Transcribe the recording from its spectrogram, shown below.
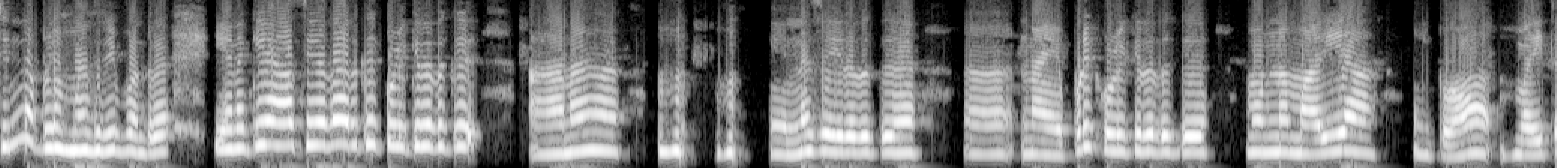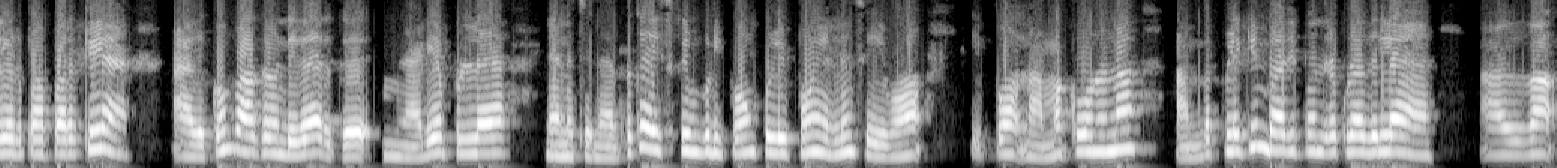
சின்ன பிள்ளை மாதிரி பண்ற? எனக்கே ஆசையா தான் இருக்கு குளிக்கிறதுக்கு. ஆனா என்ன செய்யறதுக்கு ஆஹ், நான் எப்படி குளிக்கிறதுக்கு? முன்ன மாதிரியா? இப்போ வயிற்றுல ஒரு பாப்பா இருக்குல்ல அதுக்கும் பார்க்க வேண்டியதா இருக்கு. முன்னாடியே பிள்ளை நினைச்ச நேரத்துக்கு ஐஸ்கிரீம் குடிப்போம் குளிப்போம் எல்லாம் செய்வோம். இப்போ நமக்கு ஒண்ணுன்னா அந்த பிள்ளைக்கும் பாதிப்பு வந்துடக்கூடாதுல்ல. அதுதான்.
